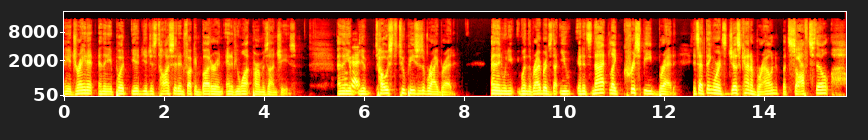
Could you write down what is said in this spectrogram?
and you drain it, and then you put you you just toss it in fucking butter, and, and if you want Parmesan cheese, and then Okay. you you toast two pieces of rye bread, and then when you when the rye bread's done, you and it's not like crispy bread. It's that thing where it's just kind of brown but soft still. Oh.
